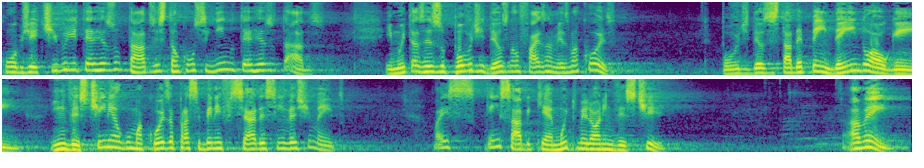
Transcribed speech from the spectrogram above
com o objetivo de ter resultados, estão conseguindo ter resultados. E muitas vezes o povo de Deus não faz a mesma coisa. O povo de Deus está dependendo de alguém investir em alguma coisa para se beneficiar desse investimento. Mas quem sabe que é muito melhor investir? Amém?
